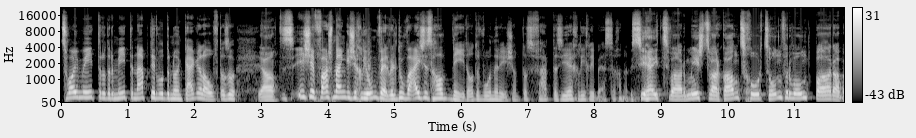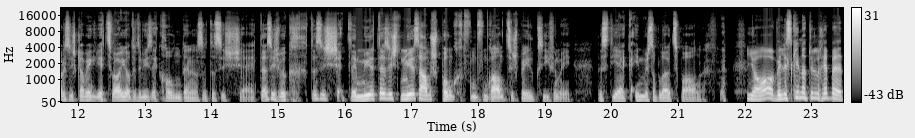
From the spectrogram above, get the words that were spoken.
zwei Meter oder einen Meter neben dir, wo der noch entgegenläuft. Also, ja. das ist ja fast manchmal ein bisschen unfair, weil du weißt es halt nicht, oder, wo er ist. Und das hätte sie ein bisschen besser können. Sie haben zwar, mir ist zwar ganz kurz unverwundbar, aber es ist, glaube ich, irgendwie zwei oder drei Sekunden. Also, das ist, äh, das ist wirklich, das ist der, das ist der mühsamste Punkt vom, vom ganzen Spiel für mich. Dass die immer so blöd bahnen. ja, weil es gibt natürlich eben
